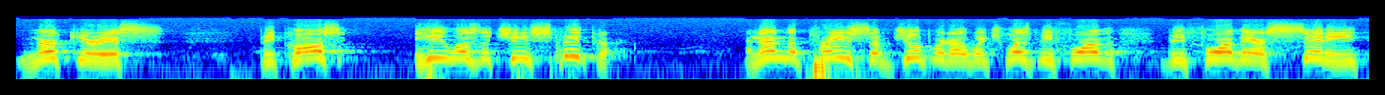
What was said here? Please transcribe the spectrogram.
Mercurius because he was the chief speaker. And then the priests of Jupiter, which was before, before their city,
